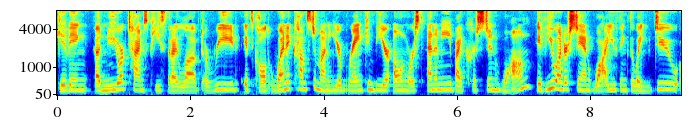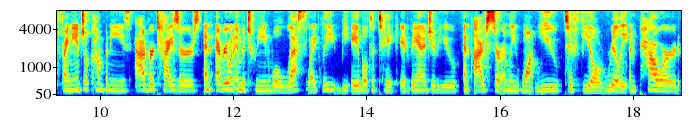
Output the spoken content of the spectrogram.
giving a New York Times piece that I loved a read. It's called When It Comes to Money, Your Brain Can Be Your Own Worst Enemy by Kristin Wong. If you understand why you think the way you do, financial companies, advertisers, and everyone in between will less likely be able to to take advantage of you. And I certainly want you to feel really empowered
